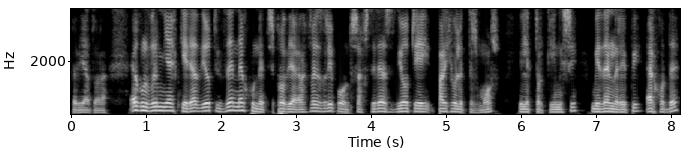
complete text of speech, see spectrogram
παιδιά τώρα. Έχουν βρει μια ευκαιρία διότι δεν έχουν τις προδιαγραφές ρήπων τις αυστηρές, διότι υπάρχει ο ηλεκτρισμός, η ηλεκτροκίνηση, μηδέν ρήπη, έρχονται.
